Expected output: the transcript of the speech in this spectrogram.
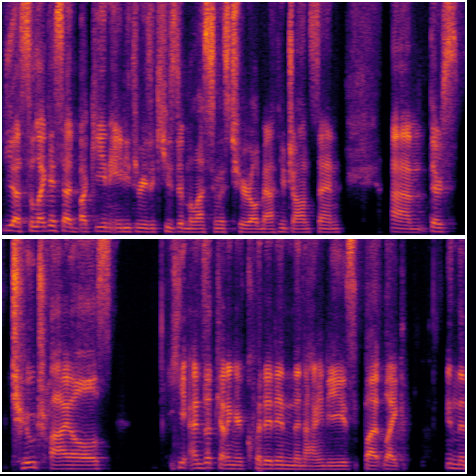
yeah, so like I said, Buckey in 83 is accused of molesting this two-year-old Matthew Johnson. Um, there's two trials. He ends up getting acquitted in the 90s, but like in the,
